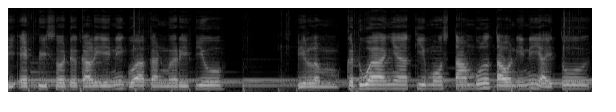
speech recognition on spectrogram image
di episode kali ini gue akan mereview film keduanya Kimo Stambul tahun ini yaitu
